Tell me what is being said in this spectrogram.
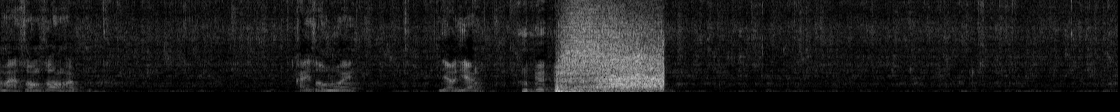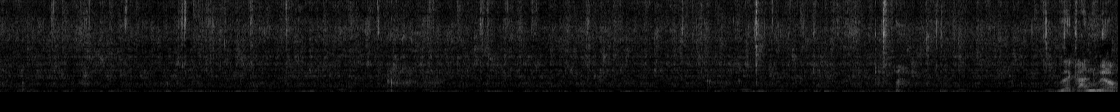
ประมาณสองซองครับ ใครสองหน่วย เดี๋ยวเที่ยง รายการพี่น้อง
